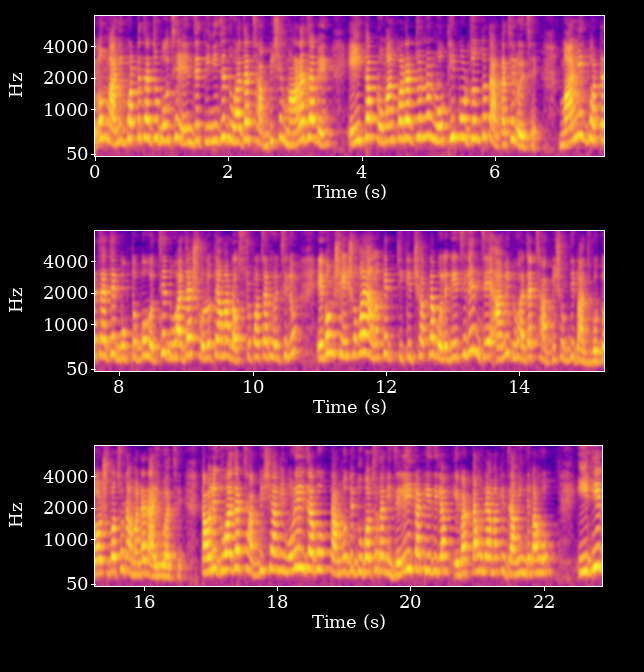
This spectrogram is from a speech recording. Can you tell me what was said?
এবং মানিক ভট্টাচার্য বলছেন যে, তিনি যে দু হাজার ছাব্বিশে মারা যাবেন, এইটা প্রমাণ করার জন্য নথি পর্যন্ত তার কাছে রয়েছে। মানিক ভট্টাচার্যের বক্তব্য হচ্ছে দু হাজার ষোলোতে আমার অস্ত্রোপচার হয়েছিল এবং সেই সময় আমাকে চিকিৎসকরা বলে দিয়েছিলেন যে, আমি দু হাজার ছাব্বিশ অব্দি বাঁচবো, দশ বছর আমার আর আয়ু আছে। তাহলে দু হাজার ছাব্বিশে আমি মরেই যাব, তার মধ্যে দু বছর আমি জেলেই কাটিয়ে দিলাম, এবার তাহলে আমাকে জামিন দেওয়া হোক। ইডির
